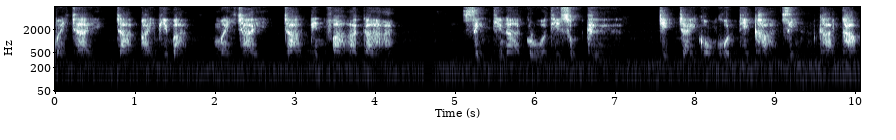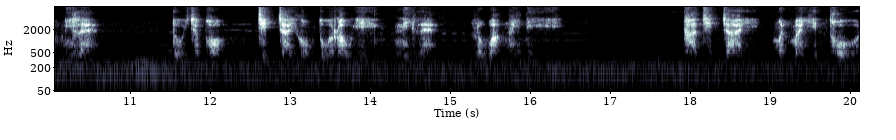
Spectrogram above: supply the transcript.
ไม่ใช่จากภัยพิบัติ ไม่ใช่จากดินฟ้าอากาศ สิ่งที่น่ากลัวที่สุดคือ จิตใจของคนที่ขาดศีลขาดธรรมนี่แหละ โดยเฉพาะจิตใจของตัวเราเองนี่แหละ ระวังให้ดี ถ้าจิตใจมันไม่เห็นโทษ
